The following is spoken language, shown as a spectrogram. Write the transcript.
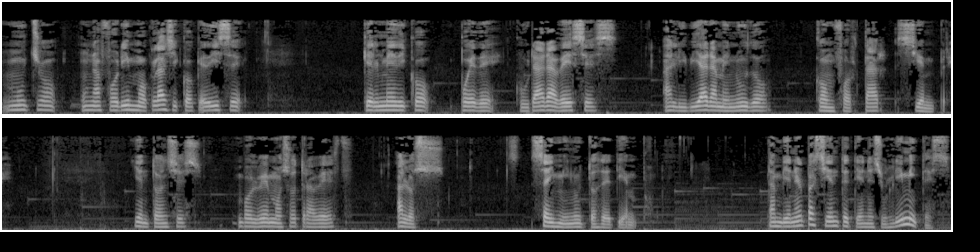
mucho un aforismo clásico que dice que el médico puede curar a veces, aliviar a menudo, confortar siempre. Y entonces volvemos otra vez a los seis minutos de tiempo. También el paciente tiene sus límites.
